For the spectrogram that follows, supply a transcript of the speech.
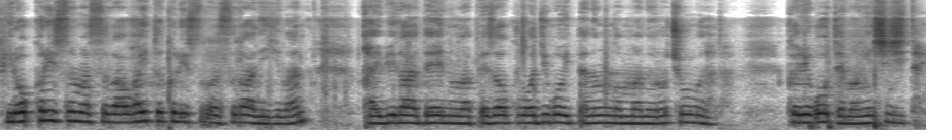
비록 크리스마스가 화이트 크리스마스가 아니지만 갈비가 내 눈앞에서 구워지고 있다는 것만으로 충분하다. 그리고 대망의 시시타임.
